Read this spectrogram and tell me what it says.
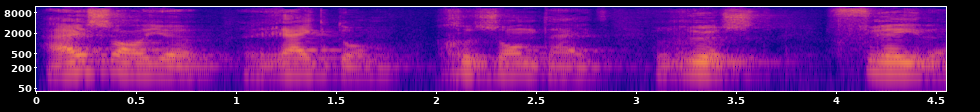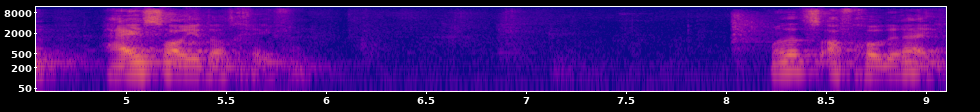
Hij zal je rijkdom, gezondheid, rust, vrede, hij zal je dat geven. Maar dat is afgoderij.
